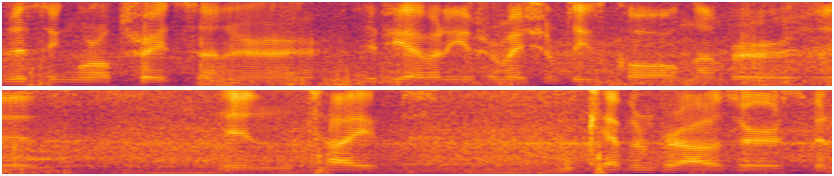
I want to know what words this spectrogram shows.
Missing World Trade Center. If you have any information, please call. Number is in type. Kevin Brauser has been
